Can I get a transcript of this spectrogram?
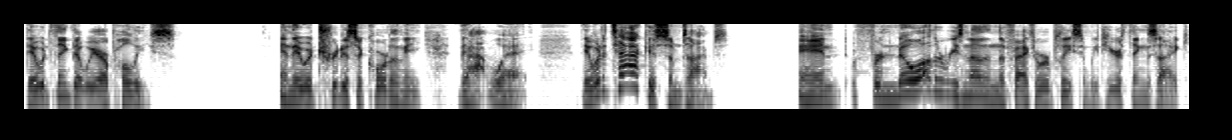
they would think that we are police. And they would treat us accordingly that way. They would attack us sometimes. And for no other reason other than the fact that we're police. And we'd hear things like,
